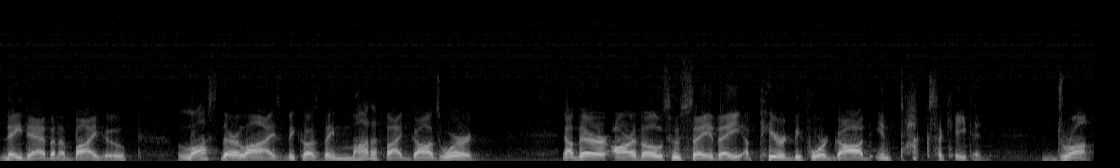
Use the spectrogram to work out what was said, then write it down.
Nadab and Abihu lost their lives because they modified God's word. Now, there are those who say they appeared before God intoxicated, drunk,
